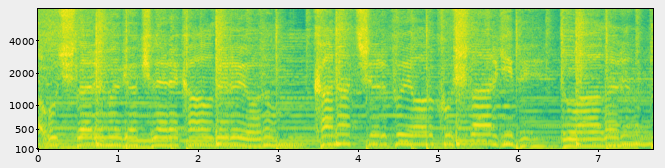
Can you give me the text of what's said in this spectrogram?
Avuçlarımı göklere kaldırıyorum Kanat çırpıyor kuşlar gibi dualarım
